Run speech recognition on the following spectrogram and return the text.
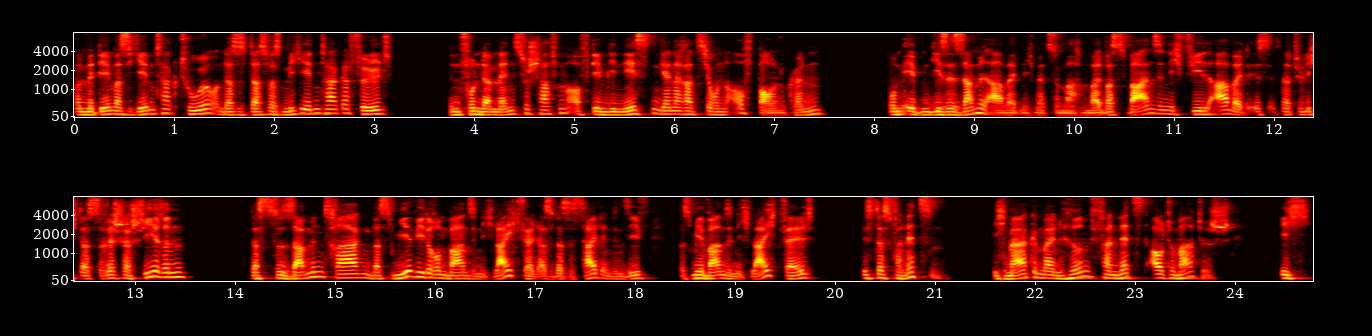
und mit dem, was ich jeden Tag tue, und das ist das, was mich jeden Tag erfüllt, ein Fundament zu schaffen, auf dem die nächsten Generationen aufbauen können, um eben diese Sammelarbeit nicht mehr zu machen. Weil was wahnsinnig viel Arbeit ist, ist natürlich das Recherchieren das Zusammentragen, was mir wiederum wahnsinnig leicht fällt, also das ist zeitintensiv, was mir wahnsinnig leicht fällt, ist das Vernetzen. Ich merke, mein Hirn vernetzt automatisch. Ich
